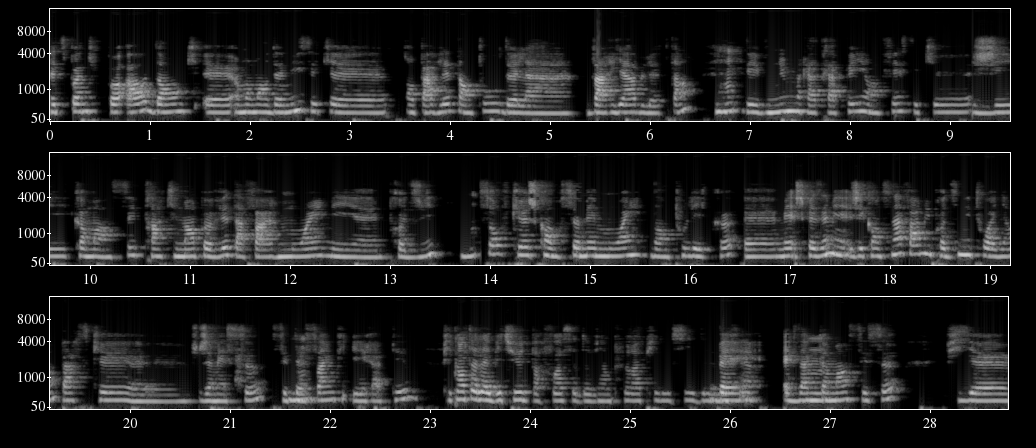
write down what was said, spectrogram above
Mais tu punches pas out, donc euh, à un moment donné, c'est que on parlait tantôt de la variable temps. Mhm. c'est venu me rattraper en fait, c'est que j'ai commencé tranquillement pas vite à faire moins mes euh, produits. Mhm. Sauf que je consommais moins dans tous les cas. Euh, mais je faisais mes, j'ai continué à faire mes produits nettoyants parce que euh, j'aimais ça. C'était Mhm. simple et rapide. Puis quand t'as l'habitude, parfois ça devient plus rapide aussi de le Ben, faire. exactement, c'est ça. Puis euh,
